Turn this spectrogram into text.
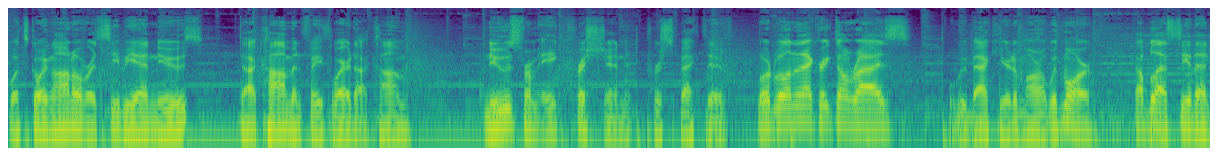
what's going on over at cbnnews.com and faithwire.com. News from a Christian perspective. Lord willing, and that creek don't rise. We'll be back here tomorrow with more. God bless. See you then.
